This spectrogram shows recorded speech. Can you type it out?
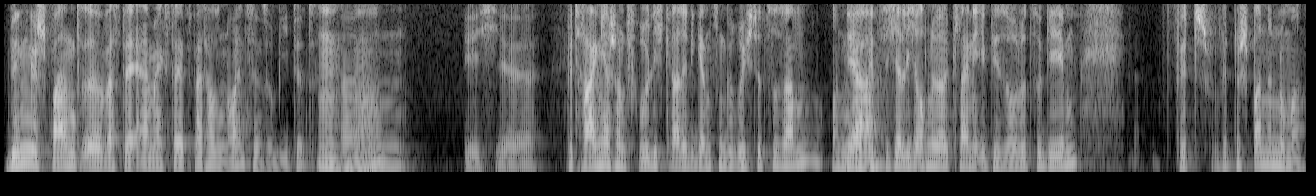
Bin gespannt, äh, was der Air Max Day 2019 so bietet. Ähm, ich äh, Wir tragen ja schon fröhlich gerade die ganzen Gerüchte zusammen und Ja. da wird sicherlich auch eine kleine Episode zu geben. Wird, wird eine spannende Nummer.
